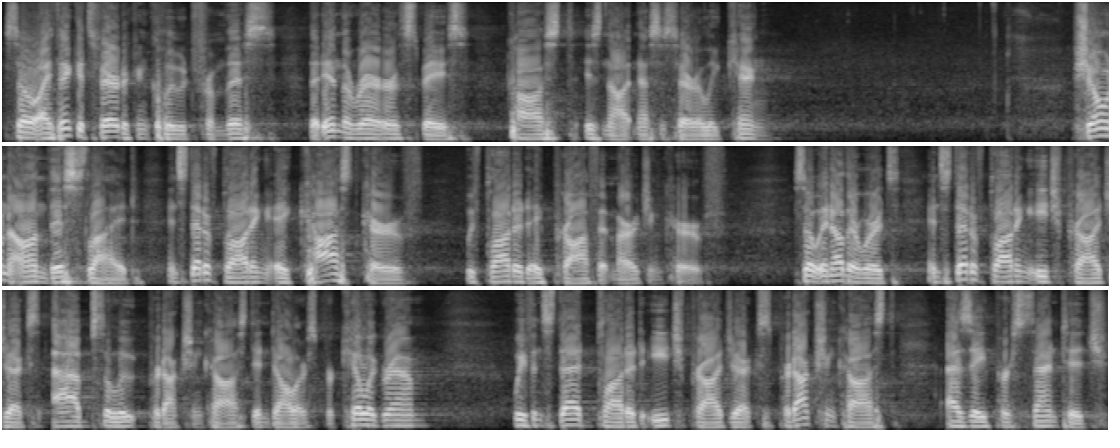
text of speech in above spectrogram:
So I think it's fair to conclude from this that in the rare earth space, cost is not necessarily king. Shown on this slide, instead of plotting a cost curve, we've plotted a profit margin curve. So in other words, instead of plotting each project's absolute production cost in dollars per kilogram, we've instead plotted each project's production cost as a percentage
